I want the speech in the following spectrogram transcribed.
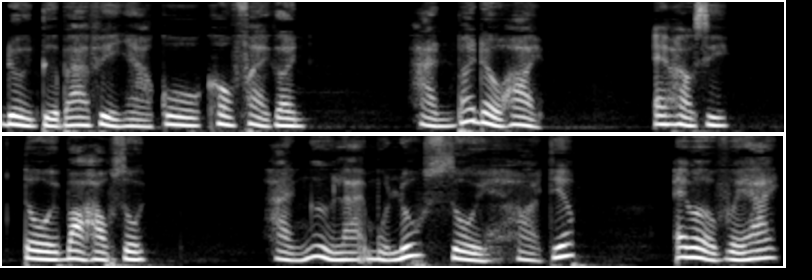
Đường từ ba về nhà cô không phải gần Hắn bắt đầu hỏi, Em học gì? Tôi bỏ học rồi Hắn ngừng lại một lúc rồi hỏi tiếp, Em ở với ai?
